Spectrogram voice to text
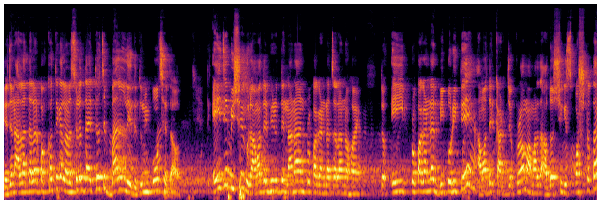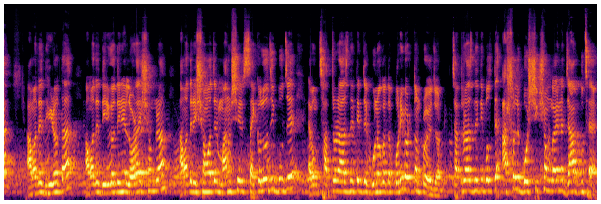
এর জন্য আল্লাহ তালার পক্ষ থেকে আল্লাহ রসুলের দায়িত্ব হচ্ছে বাল্লিদ তুমি পৌঁছে দাও। এই যে বিষয়গুলো, আমাদের বিরুদ্ধে নানান প্রপাগান্ডা চালানো হয়, তো এই প্রপাগান্ডার বিপরীতে আমাদের কার্যক্রম, আমাদের আদর্শিক স্পষ্টতা, আমাদের দৃঢ়তা, আমাদের দীর্ঘদিনের লড়াই সংগ্রাম, আমাদের এই সমাজের মানুষের সাইকোলজি বুঝে এবং ছাত্র রাজনীতির যে গুণগত পরিবর্তন প্রয়োজন, ছাত্র রাজনীতি বলতে আসলে বৈশ্বিক সংজ্ঞায়নে যা বুঝায়,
